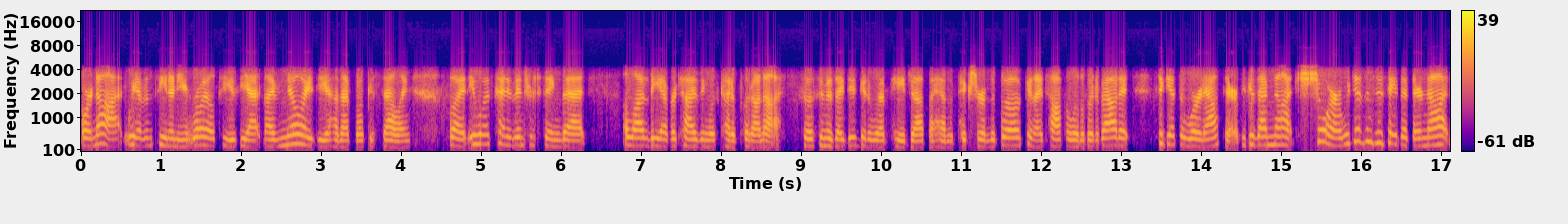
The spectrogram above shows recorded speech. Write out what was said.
or not. We haven't seen any royalties yet, and I have no idea how that book is selling. But it was kind of interesting that a lot of the advertising was kind of put on us. So as soon as I did get a web page up, I have a picture of the book and I talk a little bit about it to get the word out there because I'm not sure, which isn't to say that they're not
